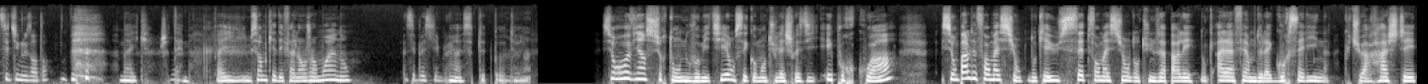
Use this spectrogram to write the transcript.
Si tu nous entends. Mike, je t'aime. Enfin, il, il me semble qu'il y a des phalanges en moins, non? C'est possible. Ouais, c'est peut-être pas terrible. Ouais. Si on revient sur ton nouveau métier, on sait comment tu l'as choisi et pourquoi. Si on parle de formation, donc il y a eu cette formation dont tu nous as parlé, donc à la ferme de la Goursaline, que tu as racheté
